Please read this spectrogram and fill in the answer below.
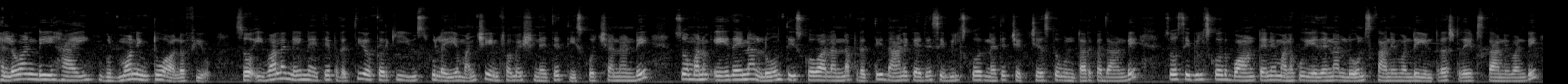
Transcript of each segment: Hello అండి hi. Good morning to all of you. So ఇవాళ నేనైతే ప్రతి ఒక్కరికి యూస్ఫుల్ అయ్యే మంచి ఇన్ఫర్మేషన్ అయితే తీసుకొచ్చానండి. సో మనం ఏదైనా లోన్ తీసుకోవాలన్నా ప్రతి దానికైతే సిబిల్ స్కోర్ని అయితే చెక్ చేస్తూ ఉంటారు కదా అండి. సో సిబిల్ స్కోర్ బాగుంటేనే మనకు ఏదైనా లోన్స్ కానివ్వండి ఇంట్రెస్ట్ రేట్స్ కానివ్వండి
